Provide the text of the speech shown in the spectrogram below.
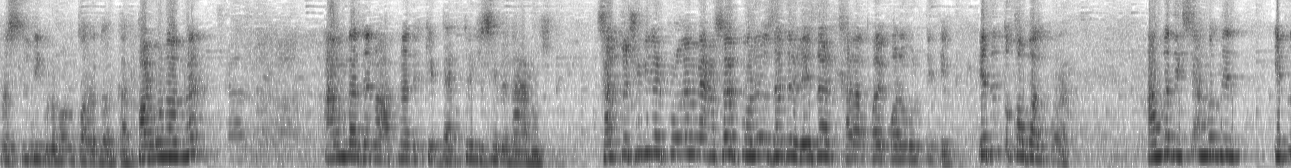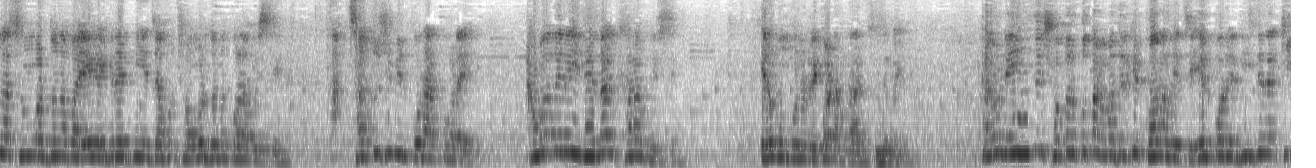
প্রস্তুতি গ্রহণ করা দরকার। পারব না আমরা? আমরা যেন আপনাদেরকে ব্যর্থ হিসেবে না দেখি। ছাত্র শিবিরের প্রোগ্রামে আসার পরেও যাদের রেজাল্ট খারাপ হয় পরবর্তীতে, এদের তো কপাল পড়া। আমরা দেখছি আমাদের এ প্লাস সংবর্ধনা বা এ গ্রেড নিয়ে যখন সংবর্ধনা করা হয়েছে ছাত্র শিবির করার পরে আমাদের এই রেজাল্ট খারাপ হয়েছে। এরকম কোনো রেকর্ড আমরা আর খুঁজে পাই না। কারণ এই যে সতর্কতা আমাদেরকে করা হয়েছে, এরপরে নিজেরা কি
